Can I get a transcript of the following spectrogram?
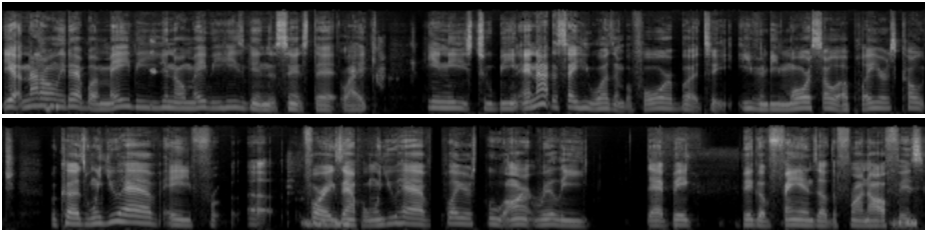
Yeah, not only that, but maybe, you know, maybe he's getting the sense that like he needs to be, and not to say he wasn't before, but to even be more so a player's coach. Because when you have a, uh, for example, when you have players who aren't really that big, big of fans of the front office,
